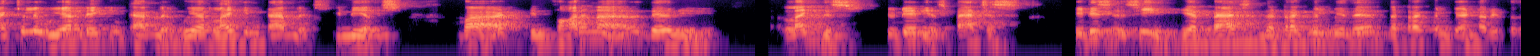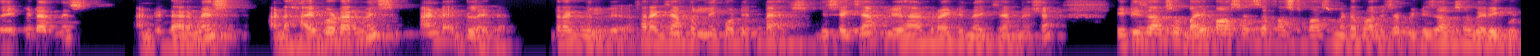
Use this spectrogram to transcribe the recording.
Actually, we are taking tablet, we are liking tablets, Indians. But in foreigner, they will like this cutaneous patches. It is see here patch, the drug will be there, the drug will be entered into the epidermis and dermis and hypodermis and blood drug will be. For example, nicotine patch. This example you have to write in the examination. It is also bypasses the first pass metabolism. It is also very good.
